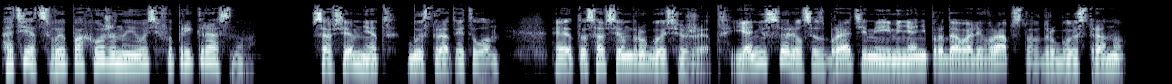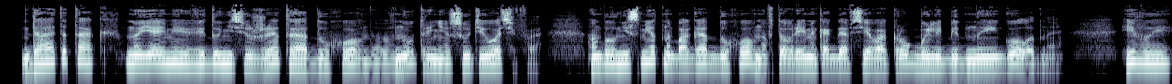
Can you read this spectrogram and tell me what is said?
«Отец, вы похожи на Иосифа Прекрасного. «Совсем нет», — быстро ответил он. «Это совсем другой сюжет. Я не ссорился с братьями, и меня не продавали в рабство в другую страну». «Да, это так, но я имею в виду не сюжет, а духовную, внутреннюю суть Иосифа. Он был несметно богат духовно в то время, когда все вокруг были бедны и голодны. И вы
